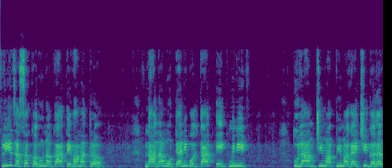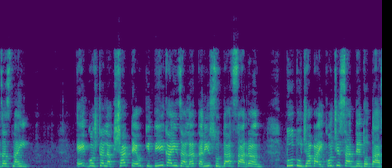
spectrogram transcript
प्लीज असं करू नका तेव्हा मात्र. नाना मोठ्याने बोलतात एक मिनिट. तुला आमची माफी मागायची गरजच नाही. एक गोष्ट लक्षात ठेव कितीही काही झालं तरीसुद्धा सारंग तू तुझ्या बायकोची साथ देत होतास.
